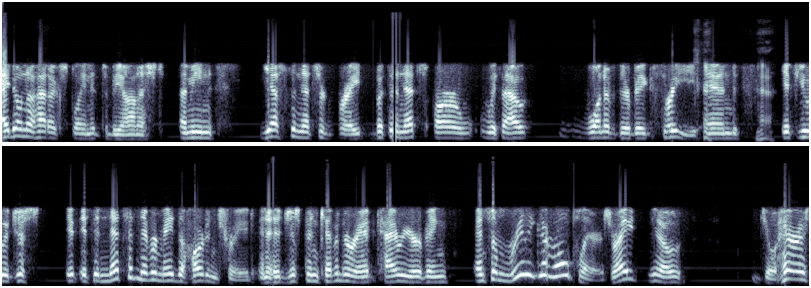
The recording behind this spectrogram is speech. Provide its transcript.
I don't know how to explain it, to be honest. I mean, yes, the Nets are great, but the Nets are without one of their big three. And Yeah. if you had just if, if the Nets had never made the Harden trade and it had just been Kevin Durant, Kyrie Irving, and some really good role players, right? You know, Joe Harris,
